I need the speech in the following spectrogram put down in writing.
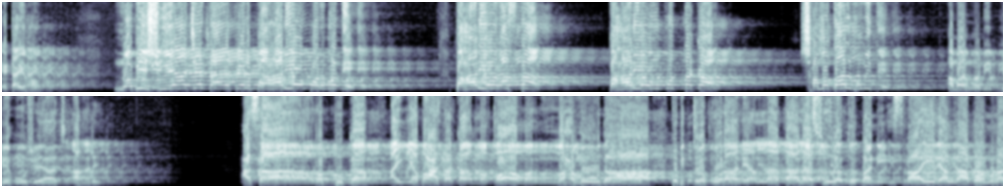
এটাই হক। নবী শুয়ে আছে তায়েফের পাহাড়ীয় পর্বতে। পাহাড়ীয় রাস্তা। পাহাড়ীয় উপত্যকা, সমতল ভূমিতে আমার নবী বেহুশ হয়ে আছে, আহারে। আসা রব্বুকা আইয়া বাসাকা মাকামান মাহমুদা। পবিত্র কোরআনে আল্লাহ তাআলা সূরাত বানি ইসরাইল আল্লাহ বর্ণনা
